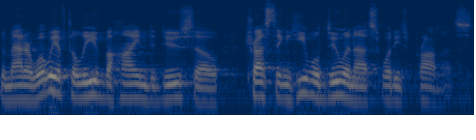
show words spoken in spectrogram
No matter what we have to leave behind to do so, trusting He will do in us what He's promised.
